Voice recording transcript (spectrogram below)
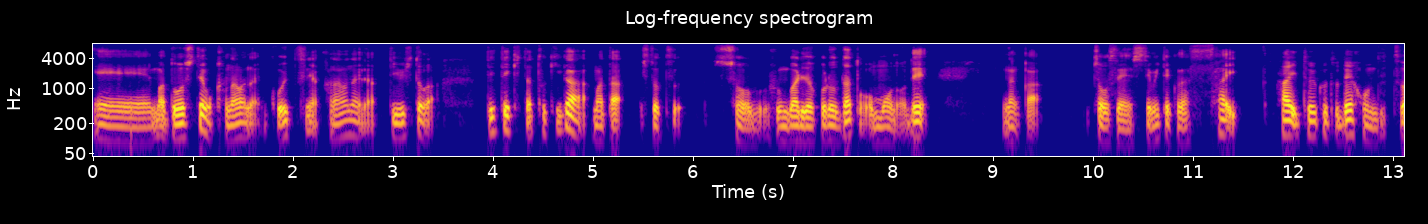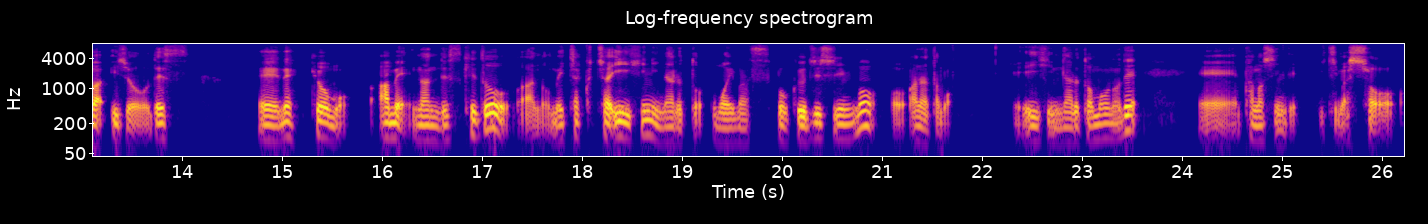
えー、まあどうしても叶わない、こいつには叶わないなっていう人が出てきた時が、また一つ勝負、踏ん張りどころだと思うので、なんか挑戦してみてください。はい、ということで本日は以上です。えー、ね、今日も雨なんですけど、あの、めちゃくちゃいい日になると思います。僕自身も、あなたもいい日になると思うので、えー、楽しんでいきましょう。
